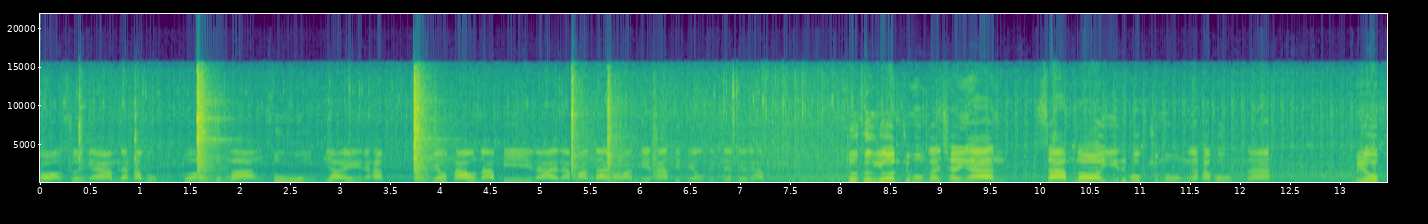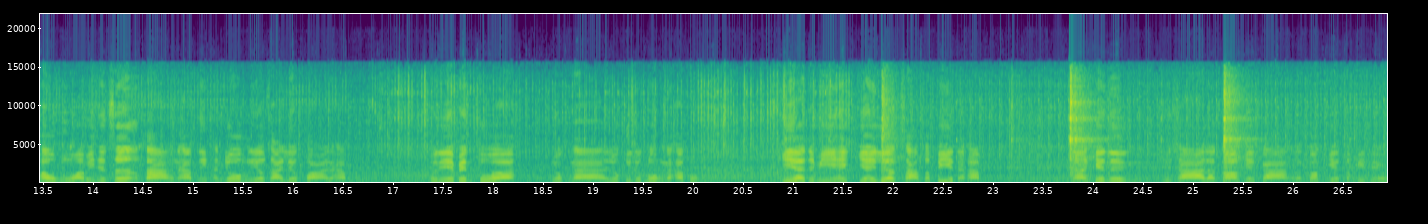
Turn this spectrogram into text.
ก็สวยงามนะครับผม ตัวช่วงล่างสูงใหญ่นะครับ เกี่ยวเข้านาปีได้นะ ปังได้ประมาณเมตรห้าสิบเมตรหกสิบเซนเลยนะครับ ตัวเครื่องยนต์ชั่วโมงการใช้งาน 326 ชั่วโมงนะครับผมนะ มีระบบเผาหัว มีเซ็นเซอร์ต่างๆนะครับ นี่คันโยกเลี้ยวซ้ายเลี้ยวขวานะครับ ตัวนี้เป็นตัวยกหน้ายกขึ้นยกลงนะครับผม เกียร์จะมีให้เกียร์ให้เลือก 3 สปีดนะครับนะเกียร์หนึ่งเกียร์ช้า แล้วก็เกียร์กลาง แล้วก็เกียร์สปีดเร็ว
